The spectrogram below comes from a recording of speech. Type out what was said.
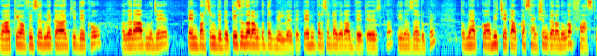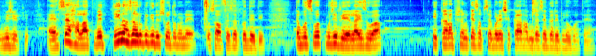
वहाँ के ऑफिसर ने कहा कि देखो, अगर आप मुझे टेन परसेंट देते हो, तीस हज़ार हमको तब मिल रहे थे, टेन परसेंट अगर आप देते हो इसका तीन हज़ार रुपये तो मैं आपको अभी चेक आपका सैंक्शन करा दूँगा फास्ट इमीजिएटली ऐसे हालात में तीन हज़ार रुपये की रिश्वत उन्होंने उस ऑफिसर को दे दी। तब उस वक्त मुझे रियलाइज़ हुआ कि करप्शन के सबसे बड़े शिकार हम जैसे गरीब लोग होते हैं।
